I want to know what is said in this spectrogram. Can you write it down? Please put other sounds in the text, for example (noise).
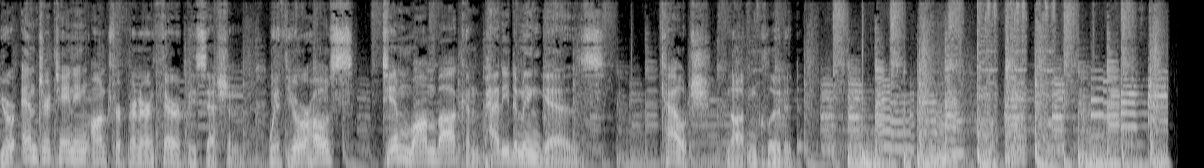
your entertaining entrepreneur therapy session with your hosts, Tim Wambach and Patty Dominguez. Couch not included.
